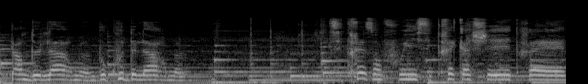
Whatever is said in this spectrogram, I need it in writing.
On parle de larmes, beaucoup de larmes. C'est très enfoui, c'est très caché, très.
